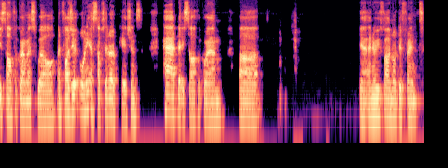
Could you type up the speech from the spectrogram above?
esophagram as well. Unfortunately, only a subset of patients had the esophagram. Uh, yeah, and we found no difference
